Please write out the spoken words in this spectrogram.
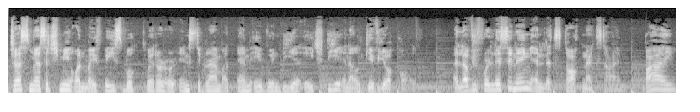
Just message me on my Facebook, Twitter, or Instagram at MA Buendia HD, and I'll give you a call. I love you for listening, and let's talk next time. Bye.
